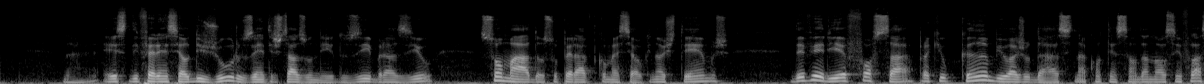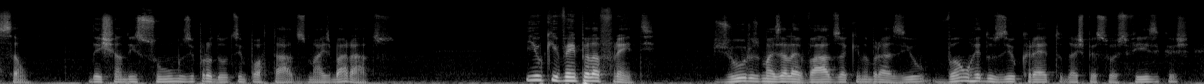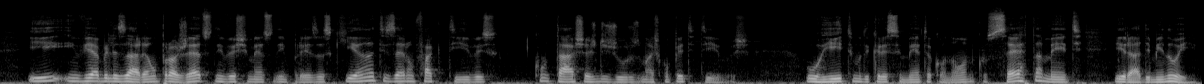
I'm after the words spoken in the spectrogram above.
Né? Esse diferencial de juros entre Estados Unidos e Brasil, somado ao superávit comercial que nós temos, deveria forçar para que o câmbio ajudasse na contenção da nossa inflação, deixando insumos e produtos importados mais baratos. E o que vem pela frente? Juros mais elevados aqui no Brasil vão reduzir o crédito das pessoas físicas e inviabilizarão projetos de investimentos de empresas que antes eram factíveis com taxas de juros mais competitivas. O ritmo de crescimento econômico certamente irá diminuir.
